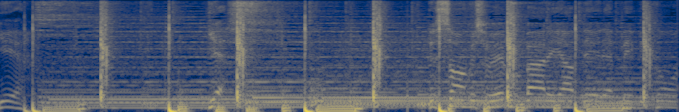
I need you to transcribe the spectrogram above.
Yeah. Yes. This song is for everybody out there that may be going.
